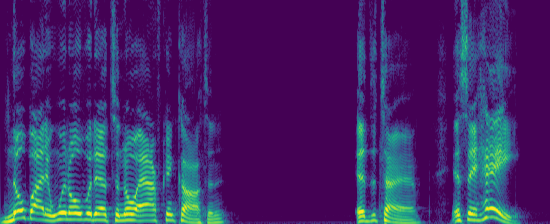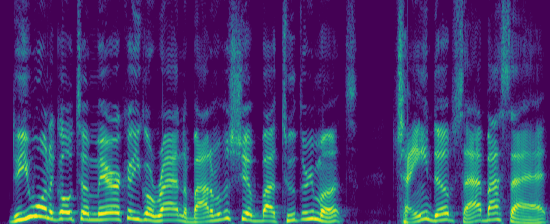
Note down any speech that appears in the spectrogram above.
Nobody went over there to no African continent at the time and say, hey, do you want to go to America? You go ride in the bottom of a ship about two, three months, chained up side by side.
